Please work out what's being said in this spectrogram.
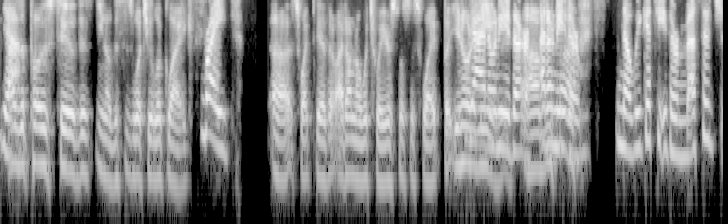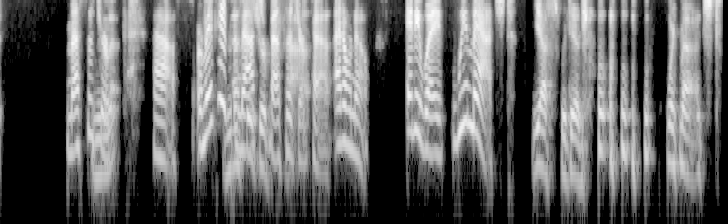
yeah. as opposed to this. You know, this is what you look like, right? Uh, swipe the other. I don't know which way you're supposed to swipe, but you know what yeah, I mean. I don't either. Um, I don't either. No, we get to either message message or Me- pass, or maybe it's message match, or message pass. or pass. I don't know. Anyway, we matched. Yes, we did. we matched.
